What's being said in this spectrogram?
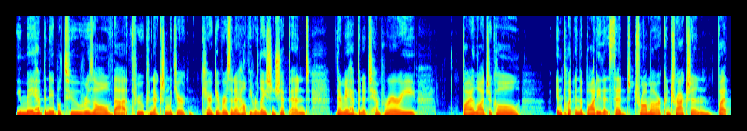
you may have been able to resolve that through connection with your caregivers in a healthy relationship. And there may have been a temporary biological input in the body that said trauma or contraction, but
